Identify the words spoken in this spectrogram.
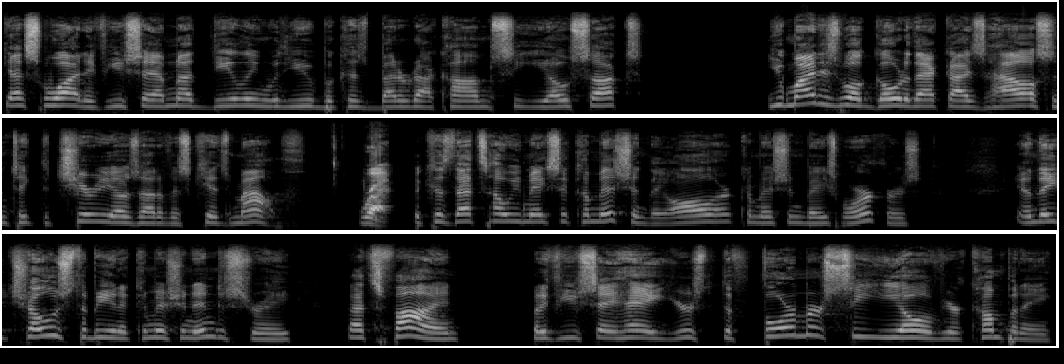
guess what? If you say I'm not dealing with you because Better.com CEO sucks, you might as well go to that guy's house and take the Cheerios out of his kid's mouth Right. because that's how he makes a commission. They all are commission based workers, and they chose to be in a commission industry. That's fine. But if you say, hey, you're the former CEO of your company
